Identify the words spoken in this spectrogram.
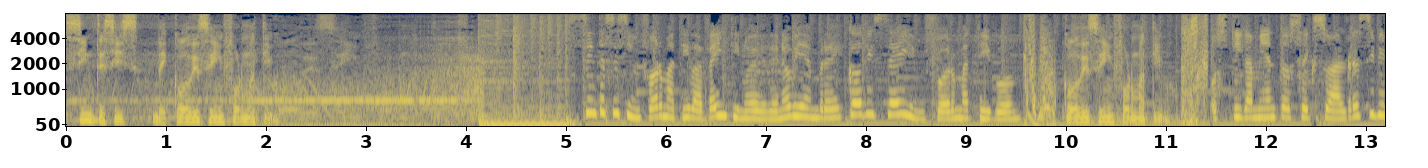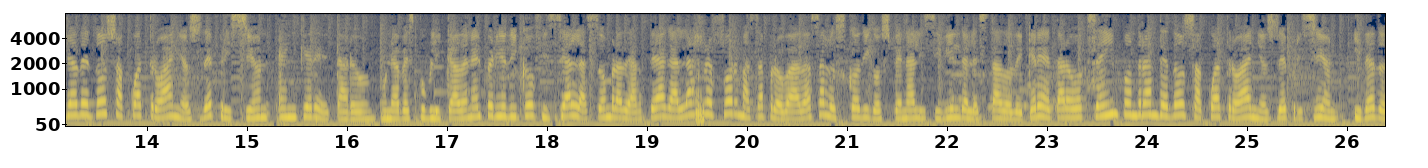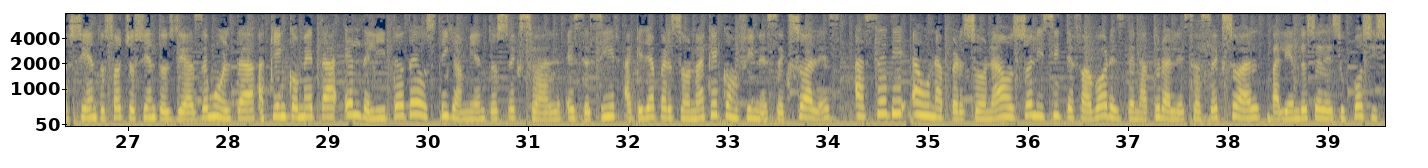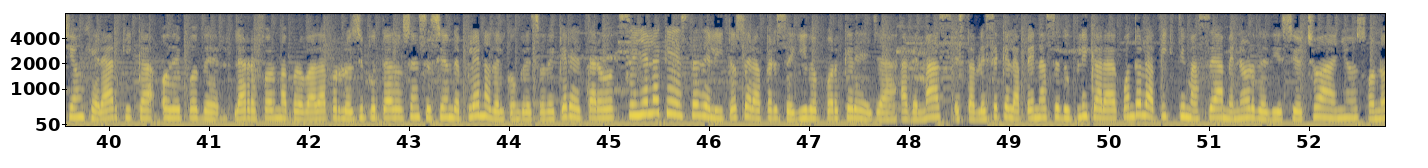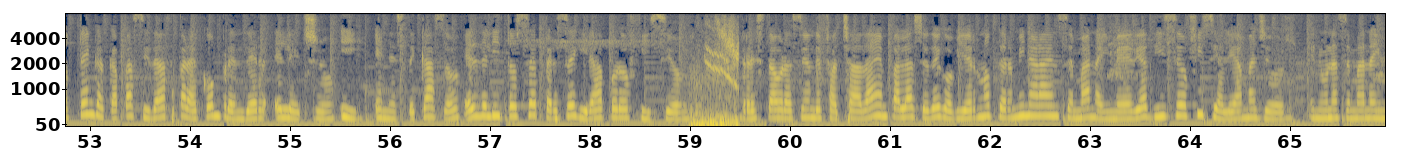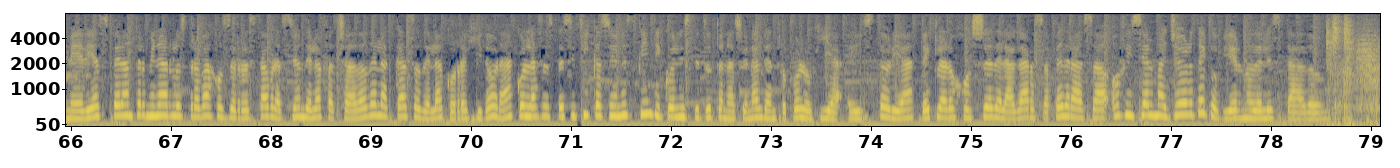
Síntesis de Códice Informativo. Síntesis informativa 29 de noviembre, Códice Informativo. Códice Informativo. Hostigamiento sexual recibirá de 2 a 4 años de prisión en Querétaro. Una vez publicada en el periódico oficial La Sombra de Arteaga, las reformas aprobadas a los códigos penal y civil del estado de Querétaro se impondrán de 2 a 4 años de prisión y de 200 a 800 días de multa a quien cometa el delito de hostigamiento sexual, es decir, aquella persona que con fines sexuales accede a una persona o solicite favores de naturaleza sexual valiéndose de su posición jerárquica o de poder. Reforma aprobada por los diputados en sesión de pleno del Congreso de Querétaro señala que este delito será perseguido por querella. Además, establece que la pena se duplicará cuando la víctima sea menor de 18 años o no tenga capacidad para comprender el hecho y, en este caso, el delito se perseguirá por oficio. Restauración de fachada en Palacio de Gobierno terminará en semana y media, dice Oficialía Mayor. En una semana y media esperan terminar los trabajos de restauración de la fachada de la Casa de la Corregidora con las especificaciones que indicó el Instituto Nacional de Antropología e Historia, declaró José de la Garza Pedraza, oficial mayor de gobierno del Estado.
